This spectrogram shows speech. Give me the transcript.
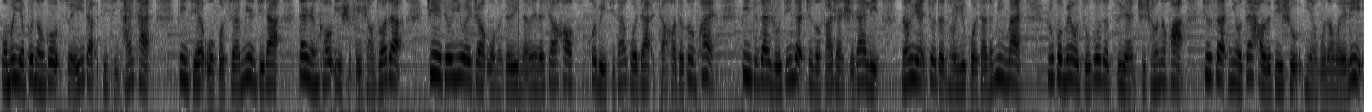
我们也不能够随意的进行开采，并且我国虽然面积大，但人口也是非常多的，这也就意味着我们对于能源的消耗会比其他国家消耗得更快，并且在如今的这个发展时代里，能源就等同于国家的命脉，如果没有足够的资源支撑的话，就算你有再好的技术，你也无能为力。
